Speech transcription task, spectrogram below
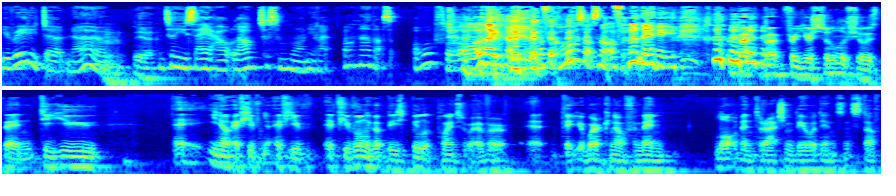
you really don't know Yeah. until you say it out loud to someone. You're like, oh no, that's awful. Or like, of course that's not funny. but but for your solo shows, then do you, uh, you know, if you've if you've if you've only got these bullet points or whatever uh, that you're working off, and then a lot of interaction with the audience and stuff,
